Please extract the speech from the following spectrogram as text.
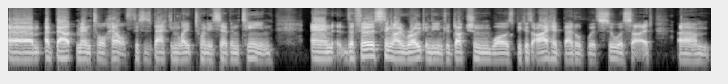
um, about mental health. This is back in late 2017. And the first thing I wrote in the introduction was because I had battled with suicide um,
